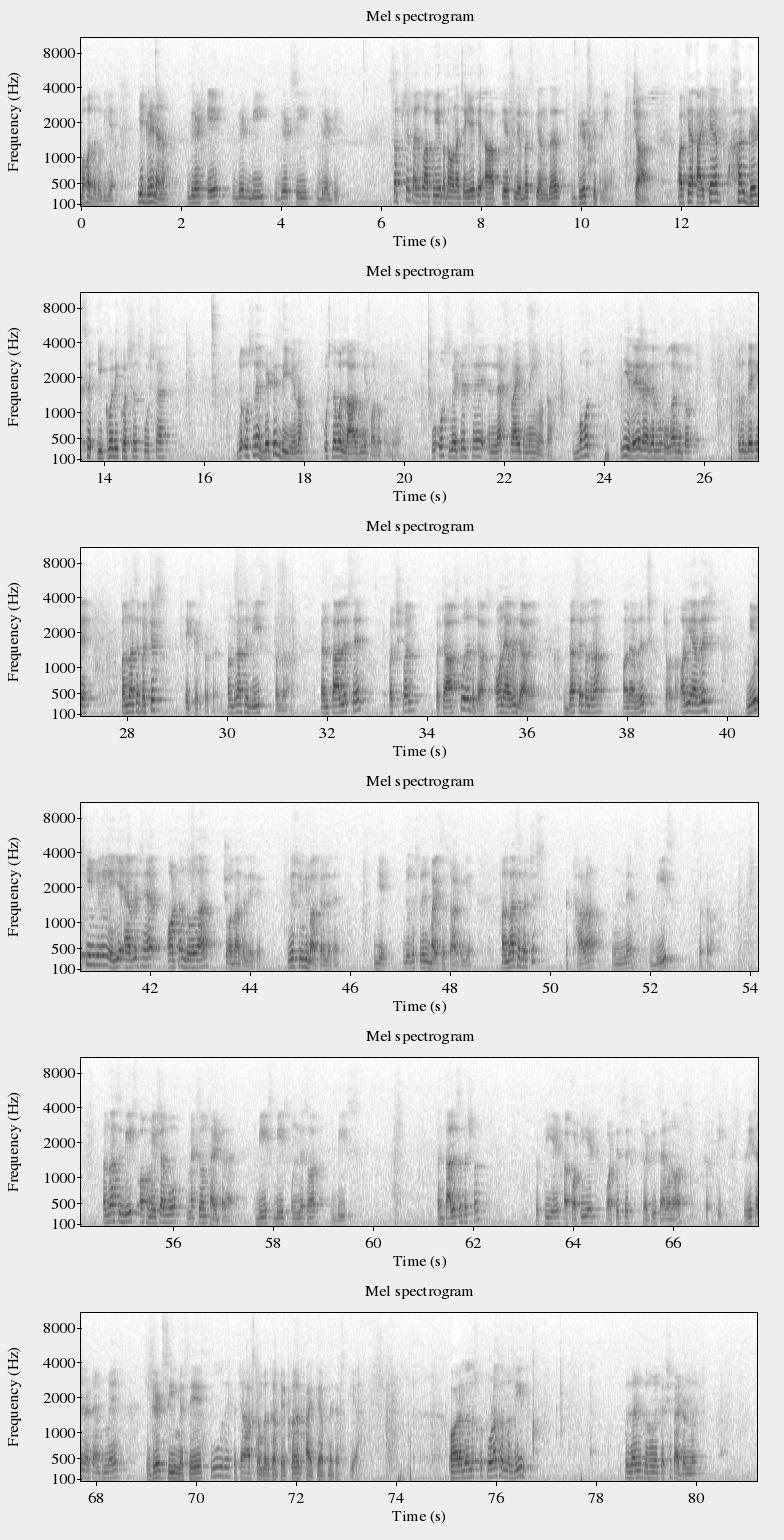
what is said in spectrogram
बहुत ज़रूरी है। ये ग्रेड है ना। Grade A grade B grade C grade D सबसे पहले तो आपको ये पता होना चाहिए कि आपके सिलेबस के अंदर ग्रेड्स कितनी है। चार। और क्या आई कैप हर ग्रेड से इक्वली क्वेश्चंस पूछता है? जो उसने वेटेज दी हुई है ना, उसने वो लाजमी फॉलो करनी है। वो उस वेटेज से लेफ़्ट राइट नहीं होता। बहुत ही रेयर है, अगर वो होगा भी तो। तो देख ले, पंद्रह से पच्चीस, इक्कीस परसेंट। पंद्रह से बीस, पंद्रह। पैंतालीस से पचपन, पचास, पूरे पचास ऑन एवरेज जा रहे हैं। दस से पंद्रह ऑन एवरेज चौदह। और ये एवरेज न्यू स्कीम की नहीं है, ये एवरेज है ऑटम 2014 से लेके। न्यू स्कीम की बात कर लेते हैं। ये, जो कि स्प्रिंग बाईस से स्टार्ट हुई है। पंद्रह से पच्चीस पंद्रह से बीस और हमेशा वो मैक्सिमम साइड पर है। बीस बीस, उन्नीस और बीस। पैंतालीस से पचपन फिफ्टी एट और forty eight forty six thirty seven और फिफ्टी रिसेंट अटेम्प्ट में ग्रेड सी में से पूरे पचास नंबर का पेपर आई के अपने टेस्ट किया। और अगर मैं उसको थोड़ा सा मजीद प्रेजेंट करूँ एक अच्छे पैटर्न में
